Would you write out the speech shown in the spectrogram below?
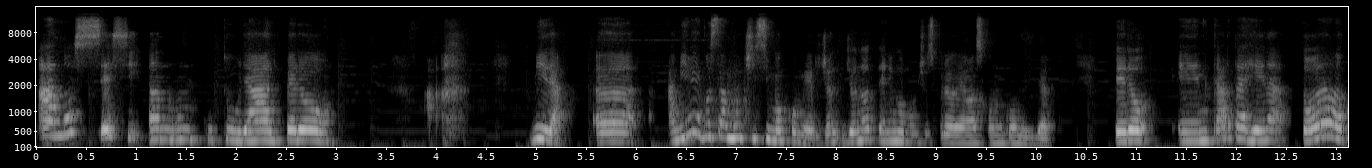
ah, no sé si un cultural, pero ah, mira, uh, a mí me gusta muchísimo comer, yo, yo no tengo muchos problemas con comida, pero en Cartagena, toda la,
